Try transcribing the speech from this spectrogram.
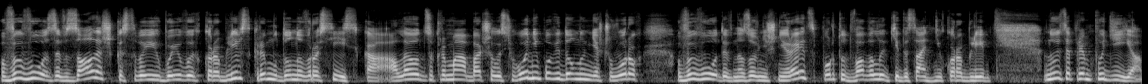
вивозив залишки своїх бойових кораблів з Криму до Новоросійська. Але, от, зокрема, бачили сьогодні повідомлення, що ворог виводив на зовнішній рейд з порту два великі десантні кораблі. Ну і це прям подія.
